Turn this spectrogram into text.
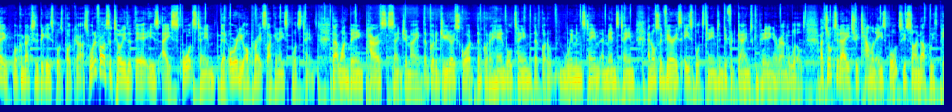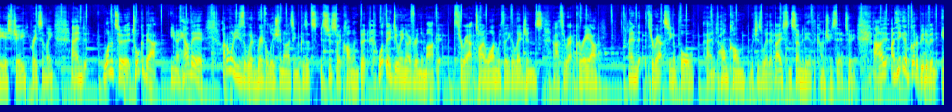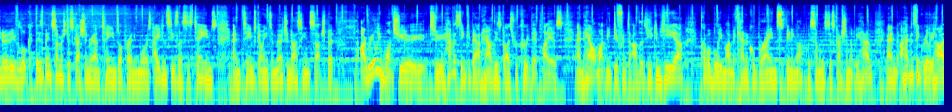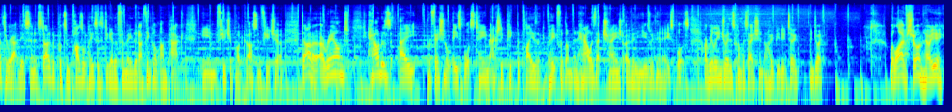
Hey, welcome back to the Big Esports Podcast. What if I was to tell you that there is a sports team that already operates like an esports team? That one being Paris Saint Germain. They've got a judo squad, they've got a handball team, they've got a women's team, a men's team, and also various esports teams in different games competing around the world. I talked today to Talon Esports, who signed up with PSG recently, and wanted to talk about you know how they're I don't want to use the word revolutionizing because it's it's just so common, but what they're doing over in the market throughout Taiwan with League of Legends, uh, throughout Korea, and throughout Singapore and Hong Kong, which is where they're based, and so many other countries there too. I, I, think they've got a bit of an innovative look. There's been so much discussion around teams operating more as agencies, less as teams, and teams going into merchandising and such. But I really want you to have a think about how these guys recruit their players and how it might be different to others. You can hear probably my mechanical brain spinning up with some of this discussion that we have, and I had to think really hard throughout this, and it started to put some puzzle pieces together for me that I think I'll unpack in future podcasts and future data around how does a professional esports team actually pick the players that compete for them and how has that changed over the years within esports. I really enjoy this conversation. I hope you do too. Enjoy. We're live. Sean, how are you?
